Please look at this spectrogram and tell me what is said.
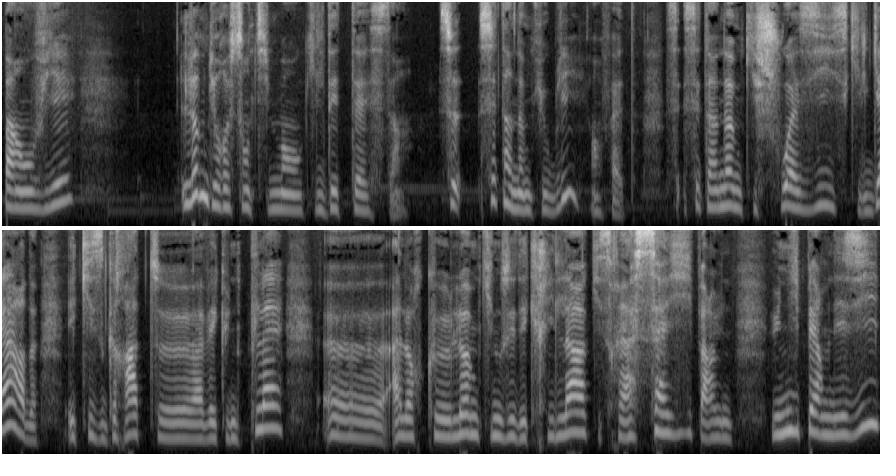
pas envier l'homme du ressentiment qu'il déteste, c'est un homme qui oublie, en fait. C'est un homme qui choisit ce qu'il garde et qui se gratte euh, avec une plaie, euh, alors que l'homme qui nous est décrit là, qui serait assailli par une, une hypermnésie,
